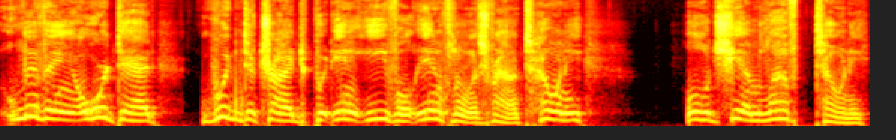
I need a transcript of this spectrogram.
living or dead, wouldn't have tried to put any evil influence around Tony. Old Jim loved Tony.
